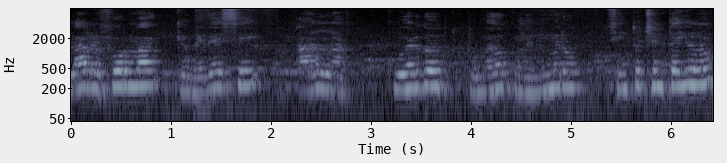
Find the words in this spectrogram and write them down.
la reforma que obedece al acuerdo turnado con el número 181,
